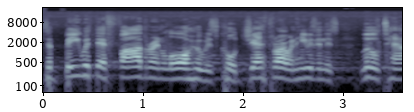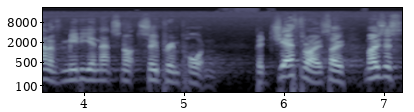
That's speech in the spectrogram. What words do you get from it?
to be with their father in law, who was called Jethro, and he was in this little town of Midian. That's not super important. But Jethro, so Moses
